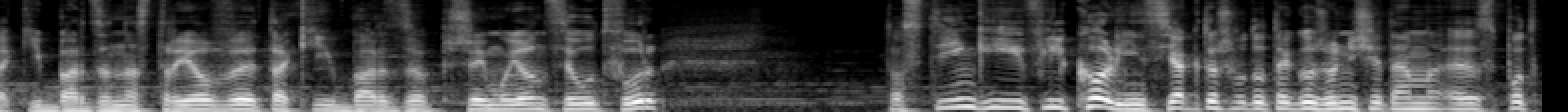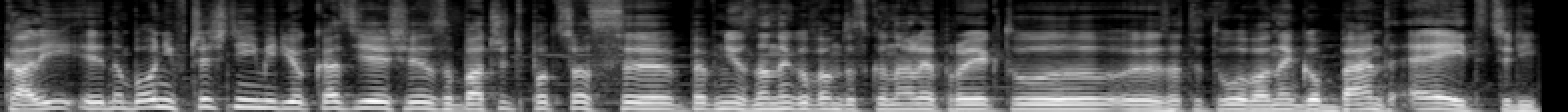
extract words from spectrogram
Taki bardzo nastrojowy, taki bardzo przejmujący utwór. To Sting i Phil Collins, jak doszło do tego, że oni się tam e, spotkali? E, no bo oni wcześniej mieli okazję się zobaczyć podczas e, pewnie znanego wam doskonale projektu zatytułowanego Band Aid, czyli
